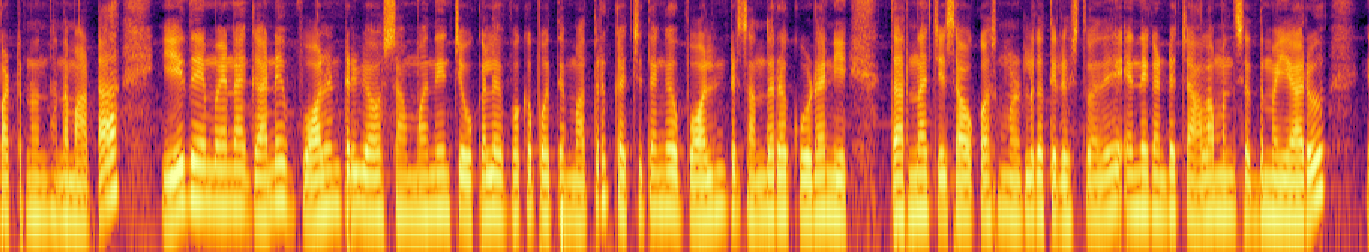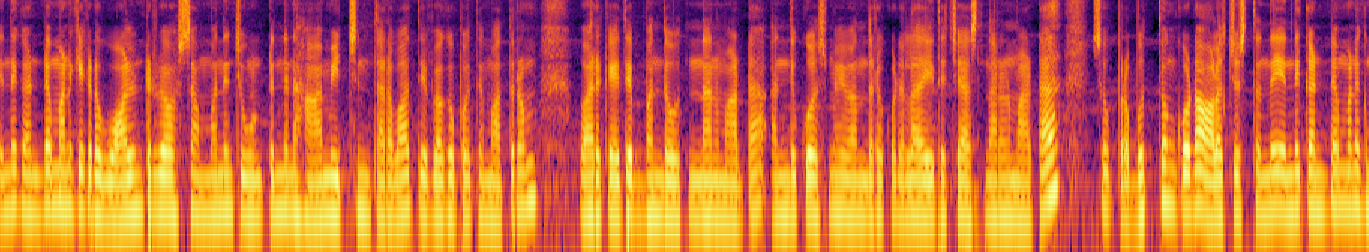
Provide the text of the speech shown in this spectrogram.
పట్టనుందన్నమాట. ఏదేమైనా కానీ వాలంటీర్ వ్యవస్థ సంబంధించి ఒకళ్ళు ఇవ్వకపోతే మాత్రం ఖచ్చితంగా వాలంటీర్స్ అందరూ కూడా ధర్నా చేసే అవకాశం ఉన్నట్లుగా తెలుస్తుంది. ఎందుకంటే చాలామంది సిద్ధమయ్యారు. ఎందుకంటే మనకి ఇక్కడ వాలంటీర్ వ్యవస్థ సంబంధించి ఉంటుందని హామీ ఇచ్చిన తర్వాత ఇవ్వకపోతే మాత్రం వారికి అయితే ఇబ్బంది అవుతుందన్నమాట. అందుకోసమే అందరూ కూడా ఇలా అయితే చేస్తున్నారనమాట సో ప్రభుత్వం కూడా ఆలోచిస్తుంది. ఎందుకంటే మనకు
